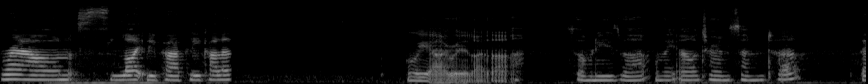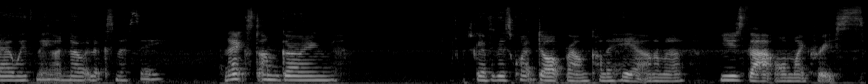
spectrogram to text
brown, slightly purpley colour. Oh yeah, I really like that. So I'm going to use that on the outer and centre. Bear with me, I know it looks messy. Next I'm going to go for this quite dark brown colour here and I'm going to use that on my crease.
